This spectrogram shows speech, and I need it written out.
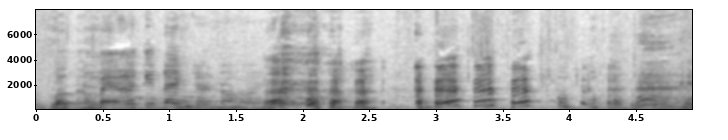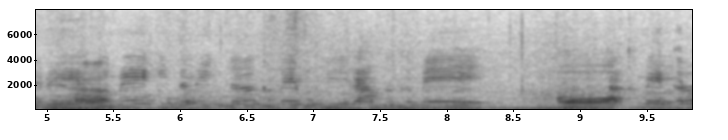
ำตัวบักแม่แล้วก็ได้ใจน้อยนี่นะ ฮะแม่กินตะเล็กเจอแม่บุรีรัมย์หรือแม่อ๋อแม่กระโร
